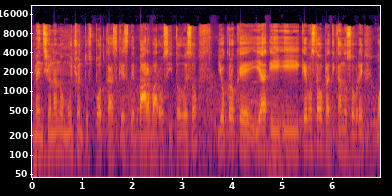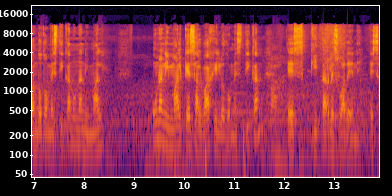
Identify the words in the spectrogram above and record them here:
mencionando mucho en tus podcasts, que es de bárbaros y todo eso, yo creo que, y, a- y- y que hemos estado platicando sobre cuando domestican un animal. Un animal que es salvaje y lo domestican Ah, es quitarle su ADN, es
